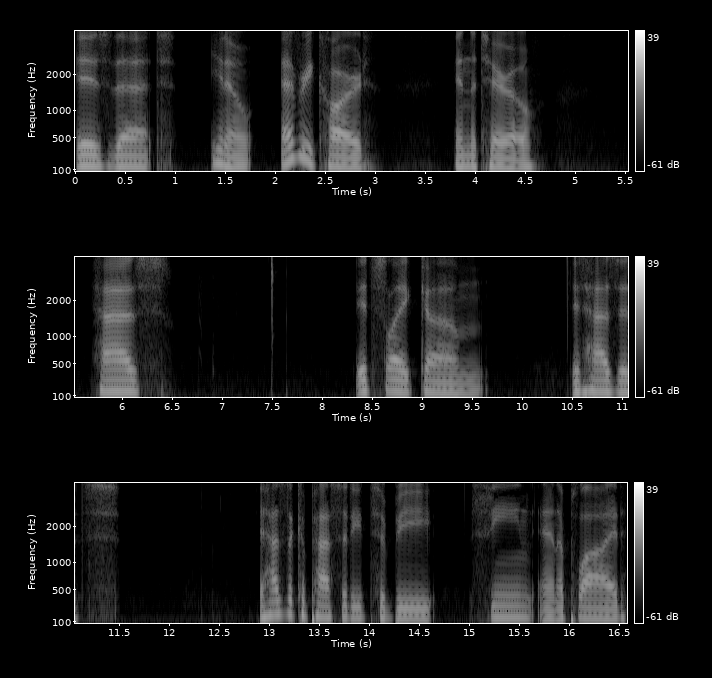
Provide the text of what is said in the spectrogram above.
is that you know every card in the tarot has it's like um it has its it has the capacity to be seen and applied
